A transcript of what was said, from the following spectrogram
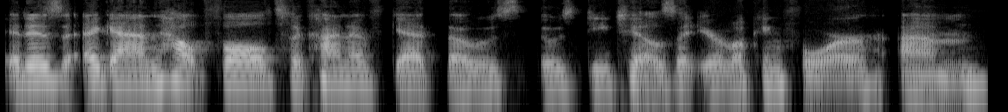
it is again helpful to kind of get those those details that you're looking for um,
